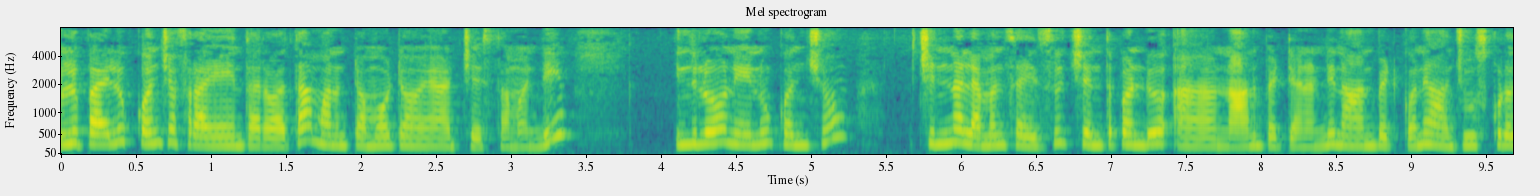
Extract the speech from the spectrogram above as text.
ఉల్లిపాయలు కొంచెం ఫ్రై అయిన తర్వాత మనం టమాటో యాడ్ చేస్తామండి. ఇందులో నేను కొంచెం చిన్న లెమన్ సైజు చింతపండు నానబెట్టానండి. నానబెట్టుకొని ఆ జ్యూస్ కూడా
